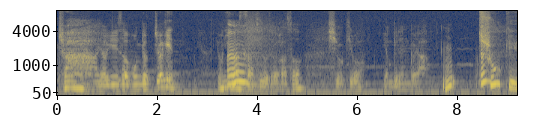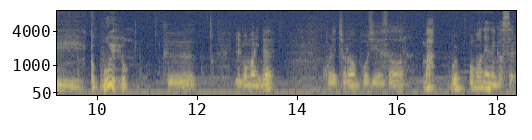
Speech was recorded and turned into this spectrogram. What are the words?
자 여기서 본격적인 요니 마사지로 들어가서 시오키로 연결되는 거야. 음? 치우기가 뭐예요? 그 일본 말인데 고래처럼 보지에서 막 물 뿜어내는 것을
